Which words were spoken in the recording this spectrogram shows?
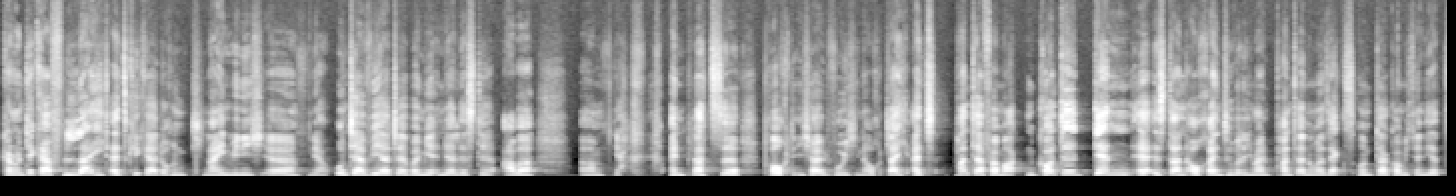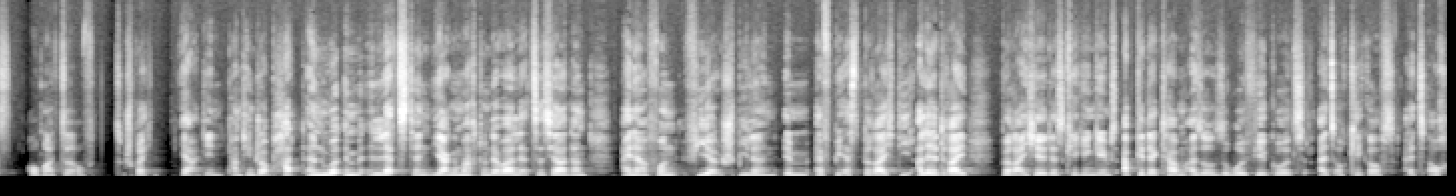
Cameron Dicker vielleicht als Kicker doch ein klein wenig äh, ja, unter Wert bei mir in der Liste, aber ähm, ja, einen Platz äh, brauchte ich halt, wo ich ihn auch gleich als Panther vermarkten konnte, denn er ist dann auch rein zufällig mein Panther Nummer 6 und da komme ich dann jetzt auch mal darauf zu sprechen. Ja, den Punting-Job hat er nur im letzten Jahr gemacht und er war letztes Jahr dann einer von vier Spielern im FBS-Bereich, die alle drei Bereiche des Kicking Games abgedeckt haben, also sowohl Field Goals als auch Kickoffs als auch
